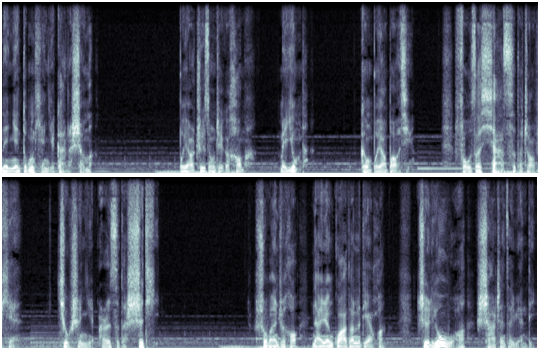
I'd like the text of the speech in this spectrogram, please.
那年冬天你干了什么？不要追踪这个号码，没用的，更不要报警。”否则，下次的照片就是你儿子的尸体。说完之后，男人挂断了电话，只留我傻站在原地。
